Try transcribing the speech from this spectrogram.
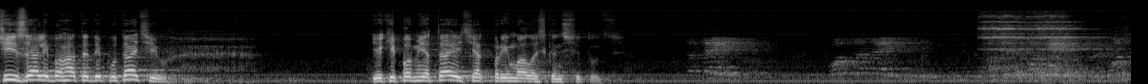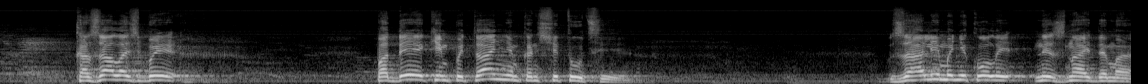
Цій залі багато депутатів, які пам'ятають, як приймалась Конституція. Казалось би, по деяким питанням Конституції взагалі ми ніколи не знайдемо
